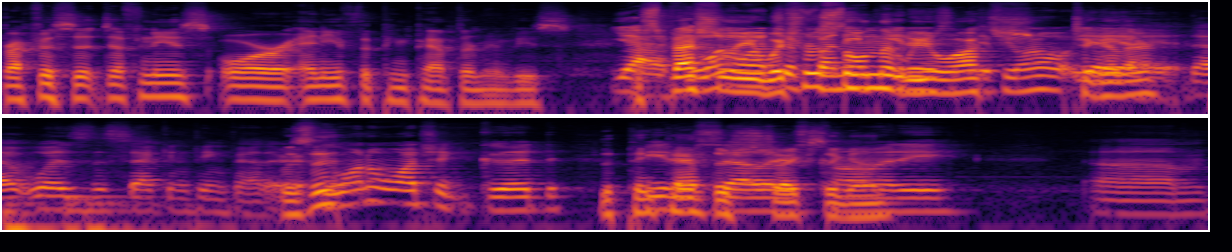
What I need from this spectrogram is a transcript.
Breakfast at Tiffany's or any of the Pink Panther movies. Yeah, Especially- which was the one that we watched if you wanna, together? Yeah, yeah, that was the second Pink Panther. Was if it? you want to watch a good The Pink Peter Panther Sellers Strikes Again. um,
